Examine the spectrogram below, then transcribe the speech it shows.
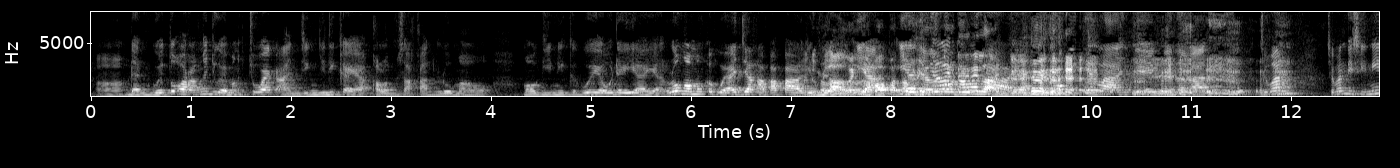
Ah. dan gue tuh orangnya juga emang cuek anjing jadi kayak kalau misalkan lu mau mau gini ke gue ya udah iya ya lu ngomong ke gue aja nggak apa-apa Ya, gitu loh. Iya iya tapi demi jangan Alek tahu nggak diri lah, lah anjing gitu kan cuman cuman di sini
